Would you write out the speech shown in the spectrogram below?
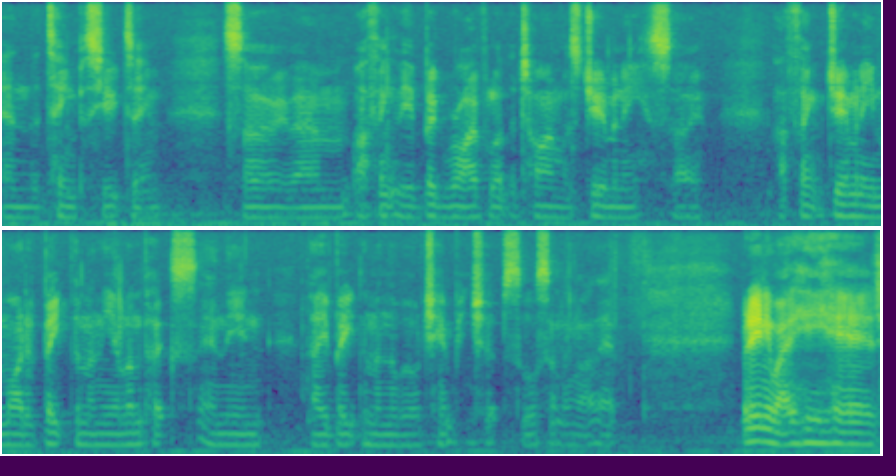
in the team pursuit team. So um, I think their big rival at the time was Germany. So I think Germany might have beat them in the Olympics, and then they beat them in the World Championships or something like that. But anyway, he had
